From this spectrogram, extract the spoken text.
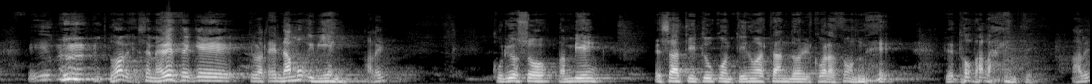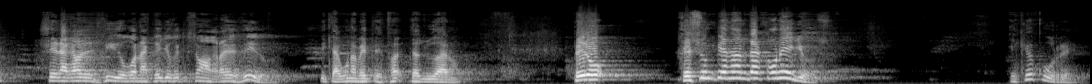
tú sabes, se merece que, lo atendamos y bien, ¿vale? Curioso también, esa actitud continúa estando en el corazón de, de toda la gente. ¿Vale? Ser agradecido con aquellos que te son agradecidos y que alguna vez te, ayudaron. Pero Jesús empieza a andar con ellos. ¿Y qué ocurre?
